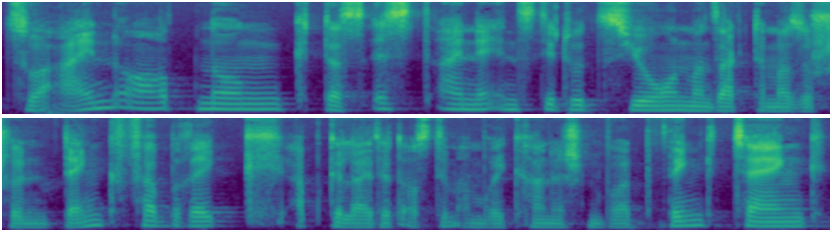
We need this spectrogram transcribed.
zur Einordnung, das ist eine Institution, man sagt immer so schön Denkfabrik, abgeleitet aus dem amerikanischen Wort Think Tank.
